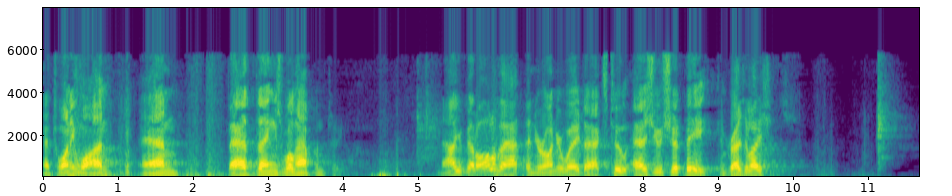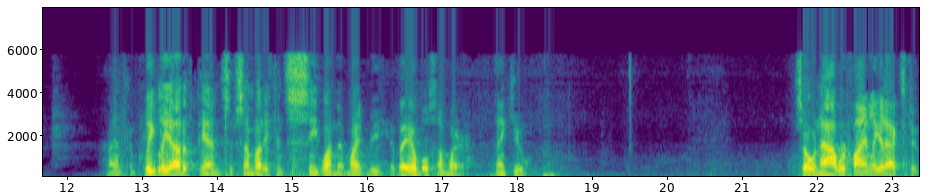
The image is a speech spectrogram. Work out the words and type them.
and 21, and bad things will happen to you. Now you've got all of that, and you're on your way to Acts 2, as you should be. Congratulations. I am completely out of pens if somebody can see one that might be available somewhere. Thank you. So now we're finally at Acts 2.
